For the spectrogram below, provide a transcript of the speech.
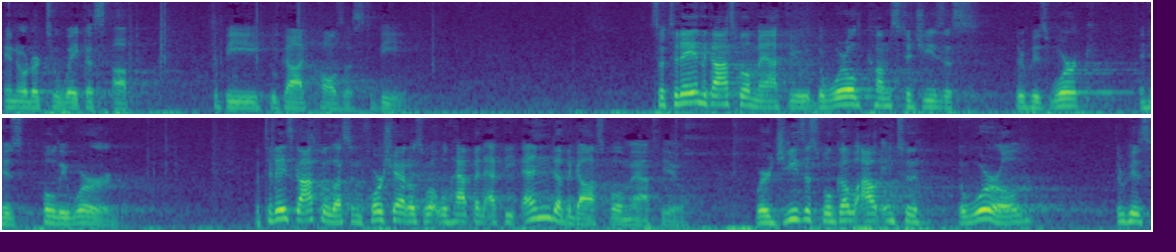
in order to wake us up to be who God calls us to be. So today in the Gospel of Matthew, the world comes to Jesus through his work and his holy word. But today's Gospel lesson foreshadows what will happen at the end of the Gospel of Matthew, where Jesus will go out into the world through his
